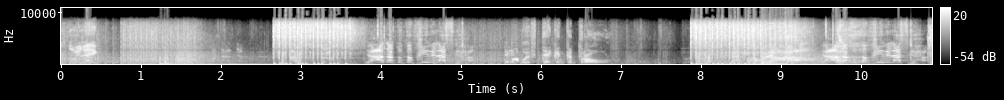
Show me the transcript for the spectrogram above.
وصلت إليك. إعادة تدخين الأسلحة. We've taken control. إعادة تدخين الأسلحة.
